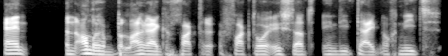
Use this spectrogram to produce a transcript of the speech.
En een andere belangrijke factor, factor is dat in die tijd nog niet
